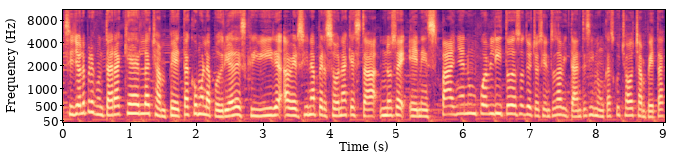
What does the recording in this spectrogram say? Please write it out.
Si yo le preguntara qué es la champeta, ¿cómo la podría describir? A ver si una persona que está, no sé, en España, en un pueblito de esos de 800 habitantes y nunca ha escuchado champeta,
